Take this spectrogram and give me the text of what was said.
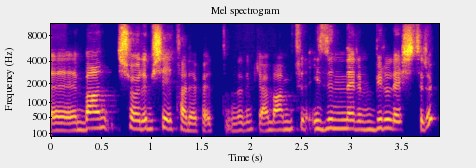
e, ben şöyle bir şey talep ettim. Dedim ki yani ben bütün izinlerimi birleştirip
